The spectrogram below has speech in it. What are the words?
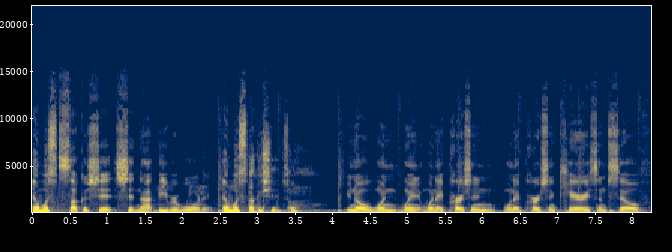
And what's sucker shit should not be rewarded. And what's sucker shit? So you know when when when a person when a person carries himself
